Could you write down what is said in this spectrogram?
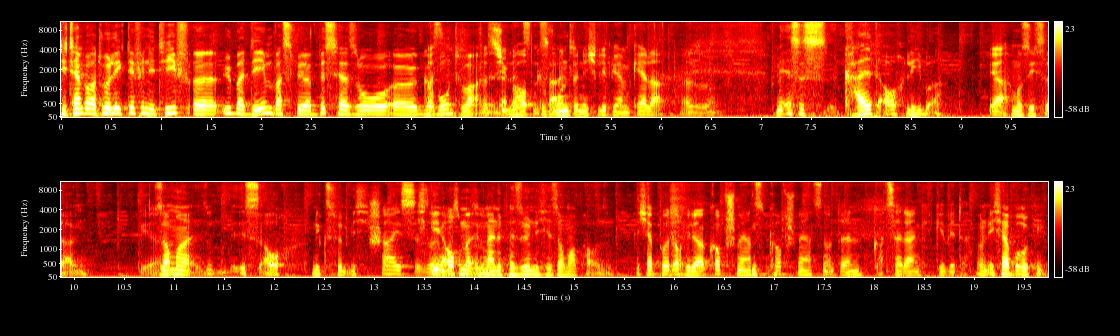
die Temperatur liegt definitiv äh, über dem, was wir bisher so äh, gewohnt waren. Was ich überhaupt gewohnt Zeit. bin, ich lebe ja im Keller. Also, Mir ist es kalt auch lieber, ja. muss ich sagen. Ja. Sommer ist auch nichts für mich. Scheiße. Ich gehe auch mal mal in so. meine persönliche Sommerpause. Ich habe heute auch wieder Kopfschmerzen, Kopfschmerzen und dann, Gott sei Dank, Gewitter. Und ich habe Rücken.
